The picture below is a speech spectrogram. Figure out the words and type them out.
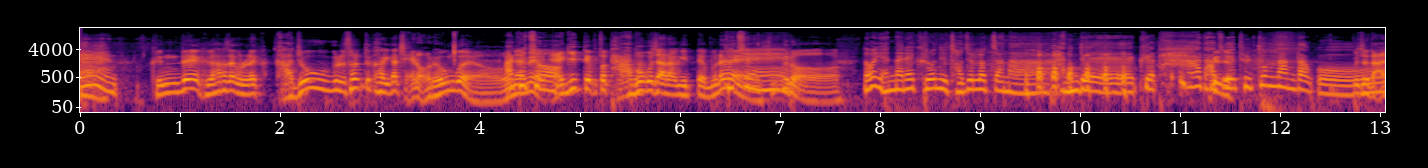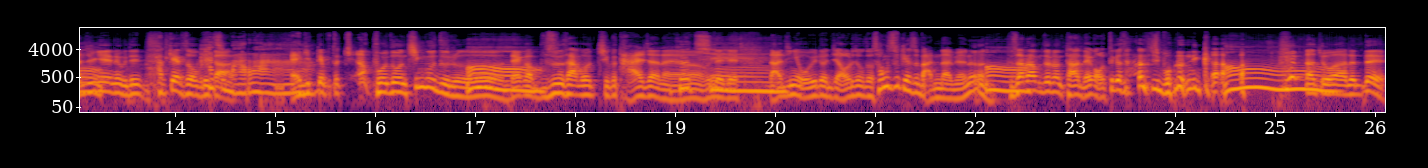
야. 근데 그 항상 원래 가족을 설득하기가 제일 어려운 거예요. 아, 왜냐하면 아, 아기 때부터 다 보고 자라기 때문에 그치. 힘들어. 너 옛날에 그런 일 저질렀잖아. 안 돼. 그게 다 나중에 들통난다고. 그죠. 나중에는 우리 밖에서 우리가 하지 마라. 아기 때부터 쭉 보던 친구들은 어. 내가 무슨 사고 치고 다 알잖아요. 그렇지. 근데 이제 나중에 오히려 이제 어느 정도 성숙해서 만나면은 어. 그 사람들은 다 내가 어떻게 살았는지 모르니까 어. 다 좋아하는데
